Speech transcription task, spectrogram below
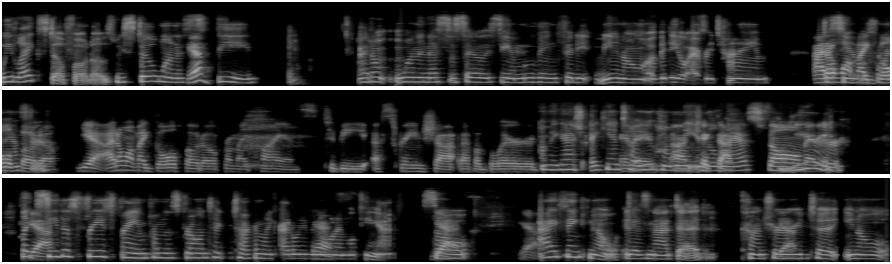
we like still photos. We still want to Yeah. see I don't want to necessarily see a moving video, you know, a video every time. I don't want my goal photo. Yeah, I don't want my goal photo from my clients to be a screenshot of a blurred. Oh my gosh, I can't tell you how many in the last So year. many. Like, Yeah. see this freeze frame from this girl on TikTok. I'm like, I don't even know what I'm looking at. So Yes. Yeah. I think no, it is not dead. Contrary to you know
